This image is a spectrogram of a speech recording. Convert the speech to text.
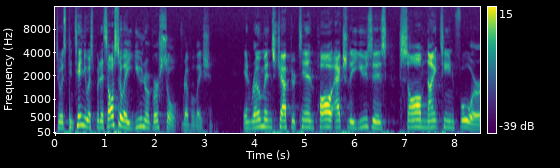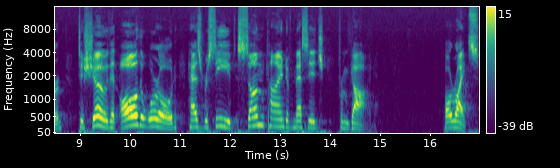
So it's continuous, but it's also a universal revelation. In Romans chapter 10, Paul actually uses Psalm 19:4 to show that all the world has received some kind of message from God. Paul writes,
